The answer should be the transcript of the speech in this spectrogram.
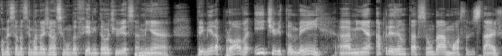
Começando a semana já na segunda-feira, então eu tive essa minha primeira prova e tive também a minha apresentação da amostra de estágio.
